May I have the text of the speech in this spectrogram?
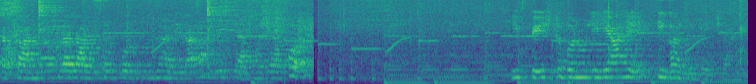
आता कांदा आपला लालसर परतून झालेला आहे त्यामध्ये आपण ही पेस्ट बनवलेली आहे ती घालून घ्यायची आहे.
